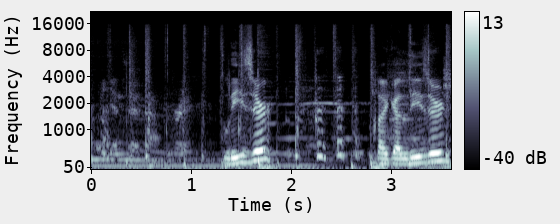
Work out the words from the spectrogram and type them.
Leisure? Like a lizard?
